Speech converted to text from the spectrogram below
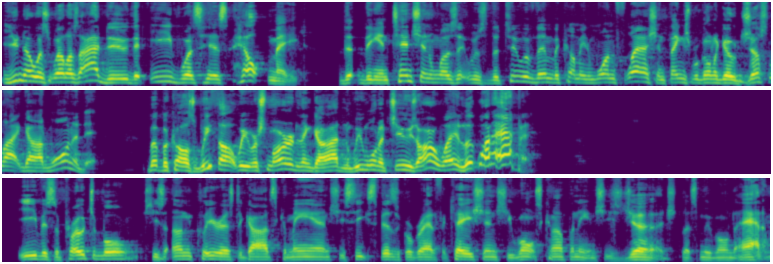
You know as well as I do that Eve was his helpmate. The, the intention was it was the two of them becoming one flesh, and things were going to go just like God wanted it. But because we thought we were smarter than God and we want to choose our way, look what happened. Eve is approachable. She's unclear as to God's command. She seeks physical gratification. She wants company, and she's judged. Let's move on to Adam.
